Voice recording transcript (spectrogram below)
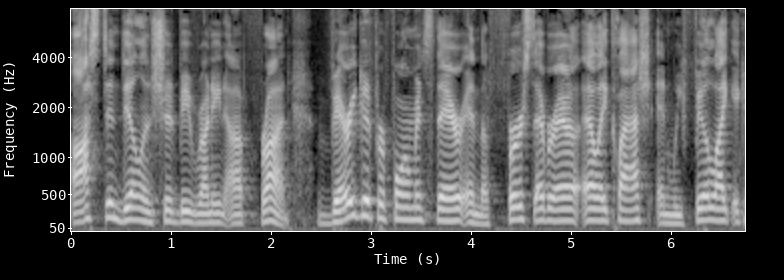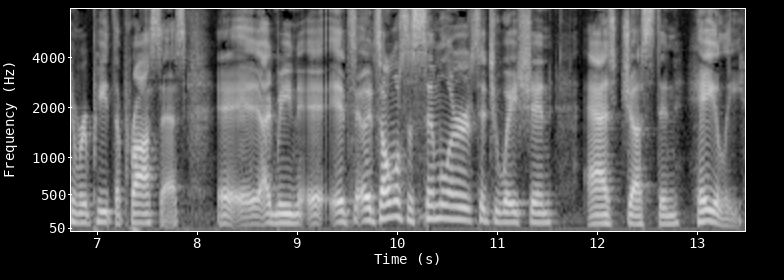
Austin Dillon should be running up front. Very good performance there in the first ever LA Clash, and we feel like it can repeat the process. I mean, it's it's almost a similar situation as Justin Haley.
